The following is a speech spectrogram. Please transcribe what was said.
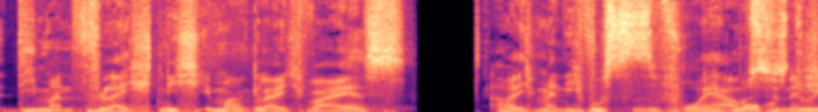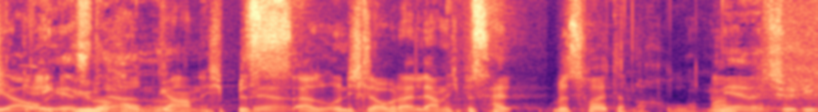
die man vielleicht nicht immer gleich weiß. Aber ich meine, ich wusste sie vorher Musstest auch du nicht. ja auch Ey, Überhaupt lernen, ne? gar nicht. Bis, Ja. also, und ich glaube, da lerne ich bis, halt, bis heute noch. so, Ne? Ja, natürlich.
